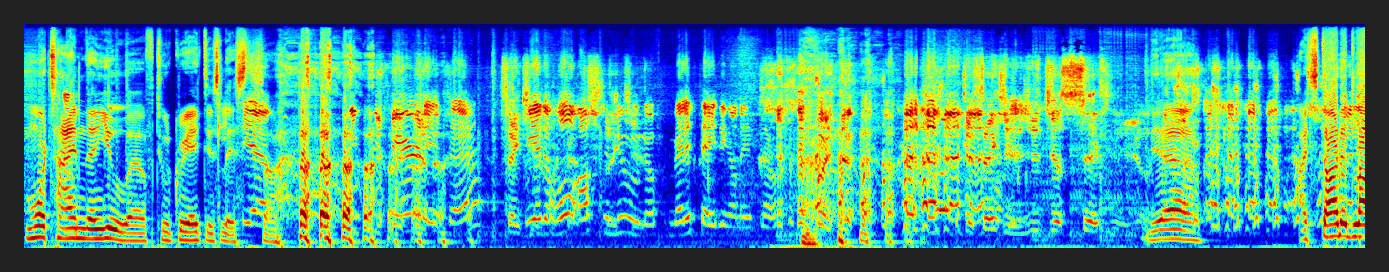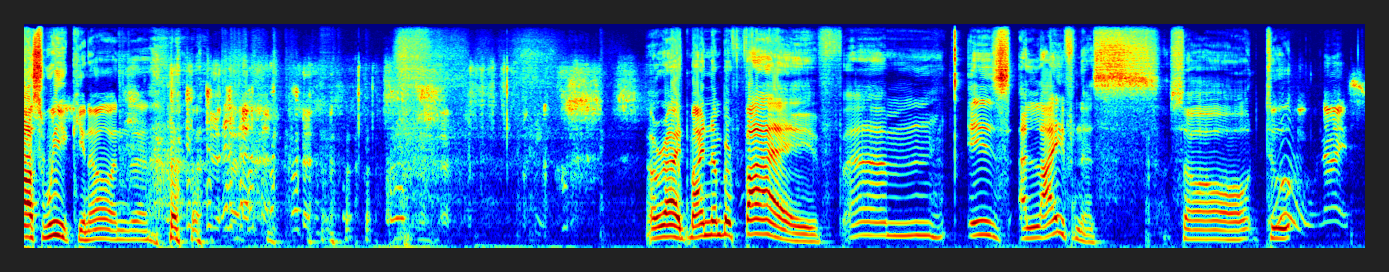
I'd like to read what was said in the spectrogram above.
more time than you uh, to create this list. Yeah. So we prepared it, huh? Thank We you. had a whole Yes, afternoon of meditating on it now. Oh, yeah. okay, thank you. You just saved me. yeah, I started last week, you know, and uh, all right, my number five um, is aliveness. So to Ooh, nice.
